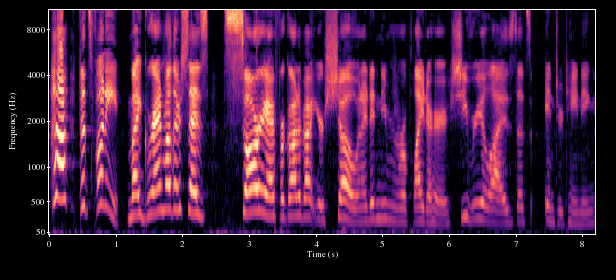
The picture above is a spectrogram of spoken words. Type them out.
Ha! That's funny. My grandmother says, Sorry, I forgot about your show, and I didn't even reply to her. She realized that's entertaining.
